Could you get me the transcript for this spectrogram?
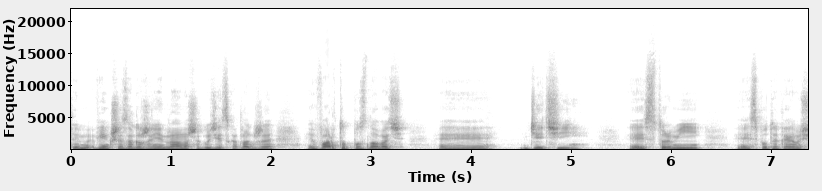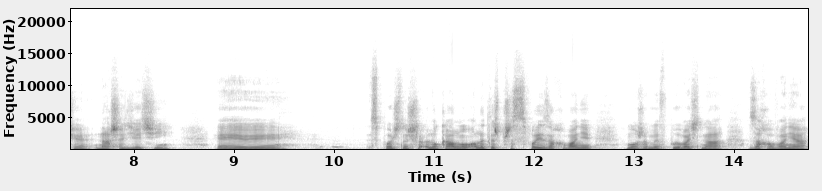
tym większe zagrożenie dla naszego dziecka. Także warto poznawać e, dzieci, e, z którymi e, spotykają się nasze dzieci, społeczność lokalną, ale też przez swoje zachowanie możemy wpływać na zachowania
